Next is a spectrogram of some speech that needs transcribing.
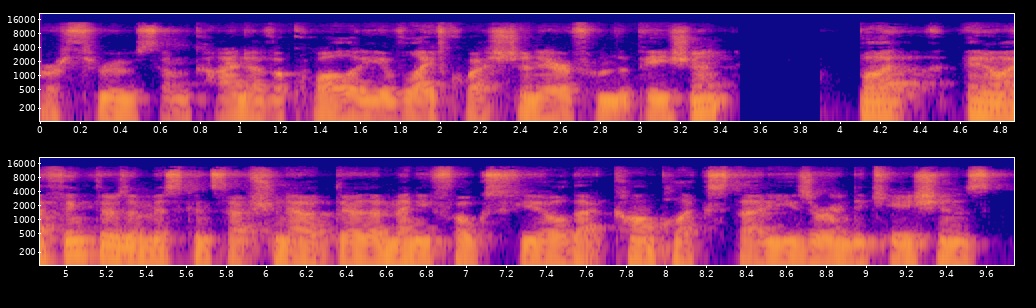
or through some kind of a quality of life questionnaire from the patient. But, you know, I think there's a misconception out there that many folks feel that complex studies or indications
